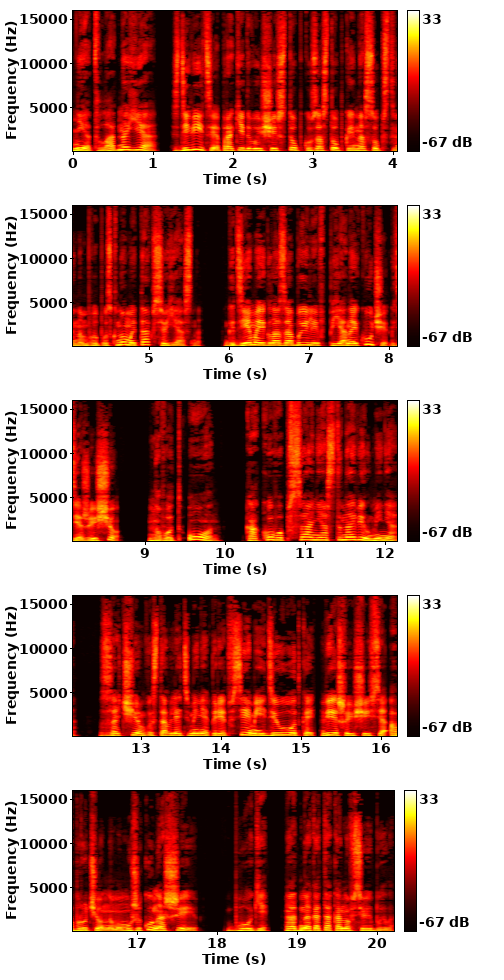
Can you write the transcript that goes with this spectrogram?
Нет, ладно я. С девицей, опрокидывающей стопку за стопкой на собственном выпускном, и так все ясно. Где мои глаза были? В пьяной куче. Где же еще? Но вот он! Какого пса не остановил меня? Зачем выставлять меня перед всеми идиоткой, вешающейся обрученному мужику на шею? Боги, однако так оно все и было.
